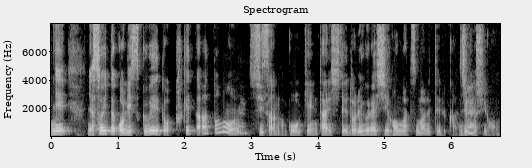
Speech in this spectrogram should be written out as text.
でそういったこうリスクウェイトをかけた後うのん。資産の合計に対してどれぐらい資本が積まれてるか自己資本、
